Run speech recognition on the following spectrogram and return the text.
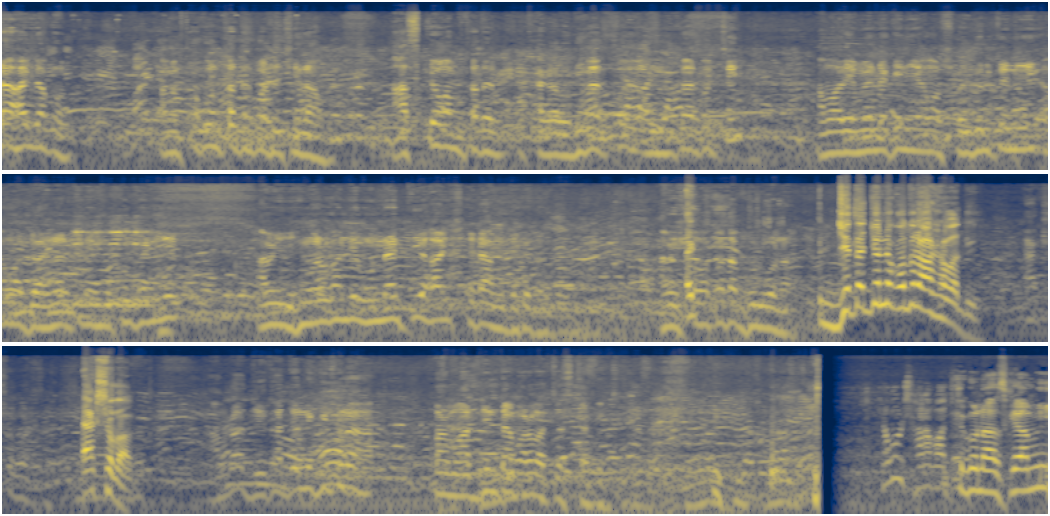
না হয় যখন আমি তখন তাদের পাশে ছিলাম। আজকেও আমি তাদের থাকার অধিকার অধিকার করছি। আমার এমএলএকে নিয়ে আমার শহীদুলকে নিয়ে আমার জয়নালকে নিয়ে মুকুলকে নিয়ে আমি হিঙ্গলগঞ্জের উন্নয়ন কী হয় সেটা আমি দেখে দেবো আমি সবার কথা ভুলবো না। জেতার জন্য কতটা আশাবাদী? একশো একশো ভাগ। আমরা জেতার জন্য কিছু না আমার মার্জিনটা বাড়বার চেষ্টা করছি। কেমন সারা দেখুন আজকে আমি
